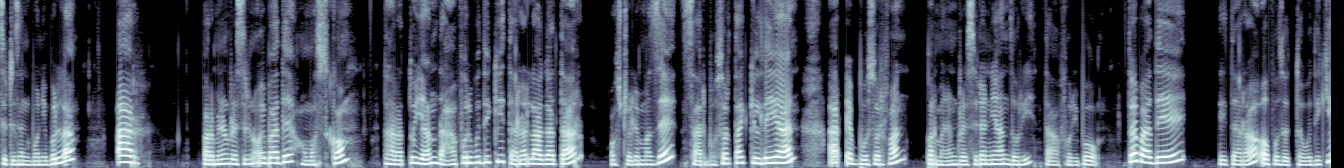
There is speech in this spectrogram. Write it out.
চিটিজেন বনিবলা আর পার্মানেন্ট রেসিডেন্ট ওই বাদে হমস কম তারা তো ইয়ান দাহা ফুরিব দেখি তারা লাগাতার অস্ট্রেলিয়ার মাঝে চার বছর তাকিল দিয়ান আর এক বছর ফান পার্মানেন্ট রেসিডেন্ট ইয়ান ধরি তা ফুরিব। তো বাদে অপযুক্ত হব দেখি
